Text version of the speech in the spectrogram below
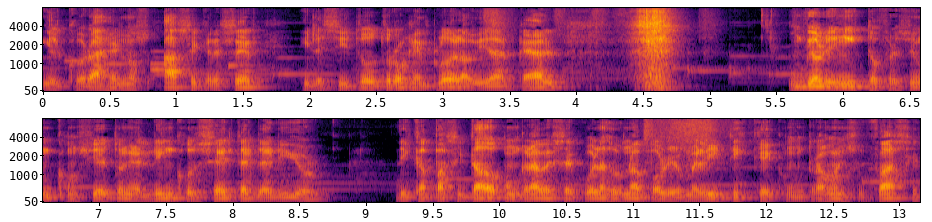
y el coraje nos hace crecer. Y le cito otro ejemplo de la vida real. Un violinista ofreció un concierto en el Lincoln Center de New York, discapacitado con graves secuelas de una poliomielitis que contrajo en su fase.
